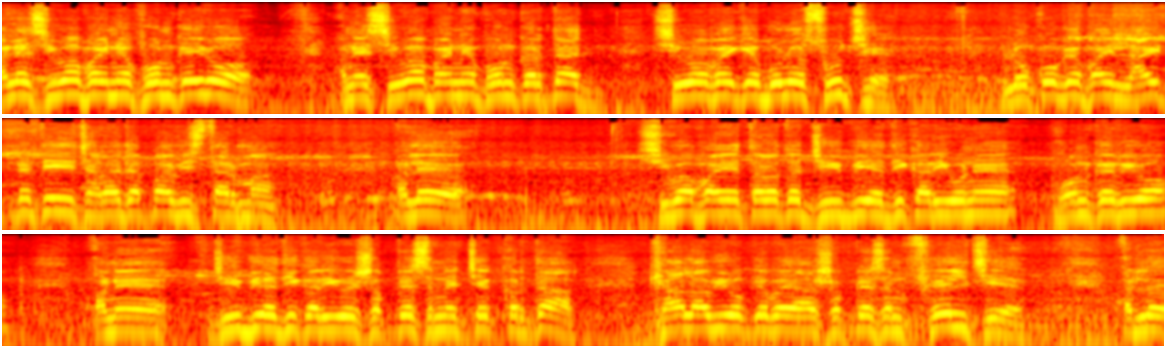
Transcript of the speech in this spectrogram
એટલે શિવાભાઈને ફોન કર્યો અને શિવાભાઈને ફોન કરતાં જ શિવાભાઈ કે, બોલો, શું છે? લોકો કે, ભાઈ લાઇટ નથી છારાજાપા વિસ્તારમાં. એટલે શિવાભાઈએ તરત જ જીબી અધિકારીઓને ફોન કર્યો અને જીબી અધિકારીઓએ સબસ્ટેશનને ચેક કરતા ખ્યાલ આવ્યો કે, ભાઈ, આ સબસ્ટેશન ફેલ છે. એટલે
